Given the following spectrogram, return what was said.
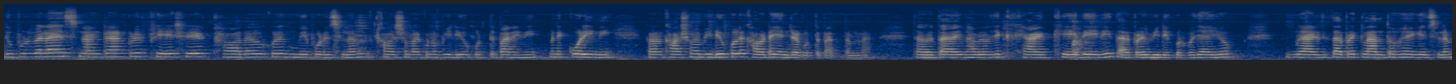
দুপুরবেলায় স্নান টান করে ফ্রেশ হয়ে খাওয়া দাওয়া করে ঘুমিয়ে পড়েছিলাম। খাওয়ার সময় কোনো ভিডিও করতে পারিনি মানে করিনি। কারণ খাওয়ার সময় ভিডিও করলে খাওয়াটাই এনজয় করতে পারতাম না। তারপর তাই ভাবলাম যে খেয়ে দিইনি, তারপরে ভিডিও করব। যাই হোক তারপরে ক্লান্ত হয়ে গেছিলাম।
